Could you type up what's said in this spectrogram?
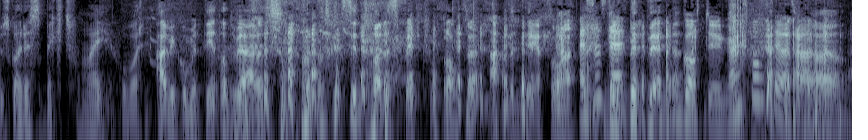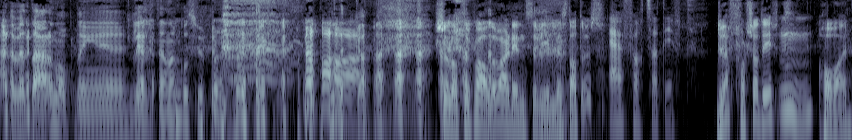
Du skal ha respekt for meg, Håvard. Er vi kommet dit at vi er et sånt skal sitte og ha respekt for hverandre? Er det det som er Jeg syns det er et godt utgangspunkt. i hvert fall. ja, ja. Jeg vet Det er en åpning i ledelsen i NRK Super. Charlotte Kvale, hva er din sivile status? Jeg er fortsatt gift. Du er fortsatt gift. Håvard,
